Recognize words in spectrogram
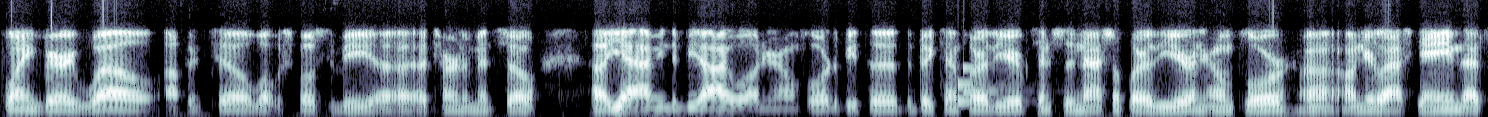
playing very well up until what was supposed to be a, a tournament. So. Uh, yeah, I mean to beat Iowa on your home floor, to beat the the Big Ten Player of the Year, potentially the National Player of the Year on your home floor uh, on your last game, that's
